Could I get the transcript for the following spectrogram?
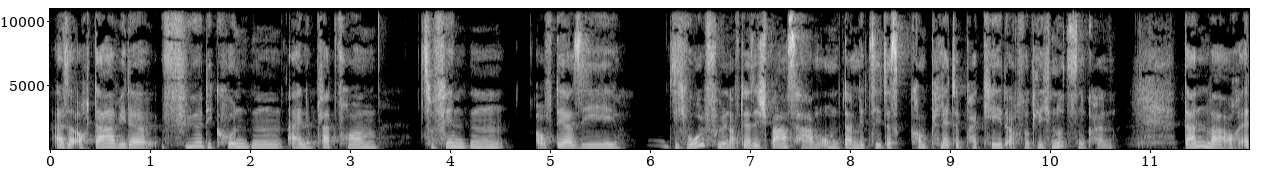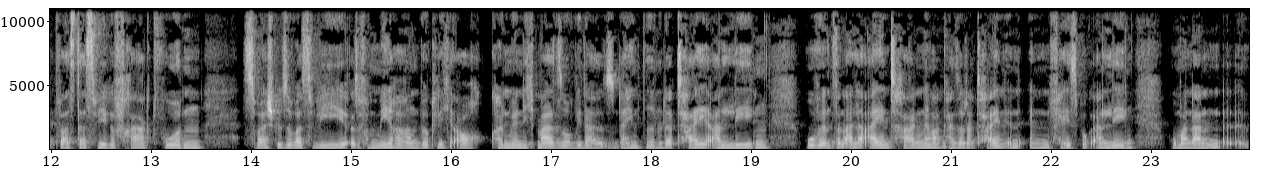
Also auch da wieder für die Kunden eine Plattform zu finden, auf der sie sich wohlfühlen, auf der sie Spaß haben, um damit sie das komplette Paket auch wirklich nutzen können. Dann war auch etwas, dass wir gefragt wurden, zum Beispiel sowas wie, also von mehreren wirklich auch, können wir nicht mal so wieder so da hinten so eine Datei anlegen, wo wir uns dann alle eintragen. Ne? Man kann so Dateien in, in Facebook anlegen, wo man dann äh,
